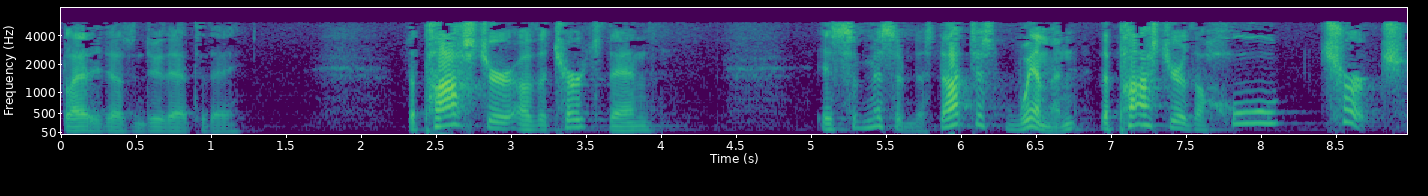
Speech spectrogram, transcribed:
Glad he doesn't do that today. The posture of the church then is submissiveness. Not just women, the posture of the whole church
